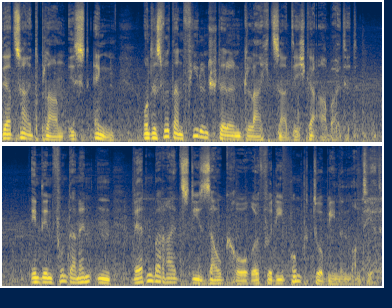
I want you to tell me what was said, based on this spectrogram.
Der Zeitplan ist eng und es wird an vielen Stellen gleichzeitig gearbeitet. In den Fundamenten werden bereits die Saugrohre für die Pumpturbinen montiert.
